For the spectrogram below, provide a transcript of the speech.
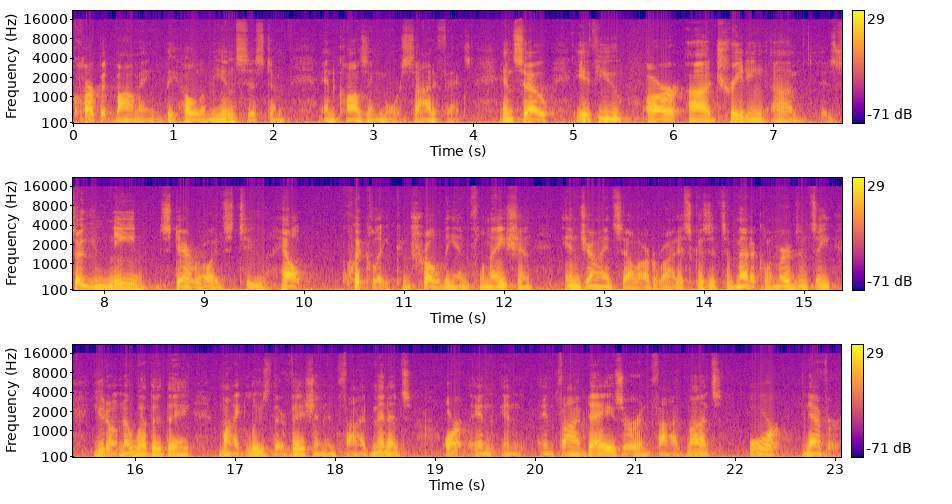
carpet bombing the whole immune system and causing more side effects. And so, if you are uh, treating, um, so you need steroids to help quickly control the inflammation in giant cell arteritis because it's a medical emergency. You don't know whether they might lose their vision in five minutes or in, in, in five days or in five months or never.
